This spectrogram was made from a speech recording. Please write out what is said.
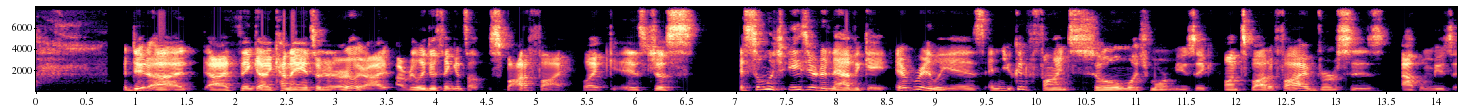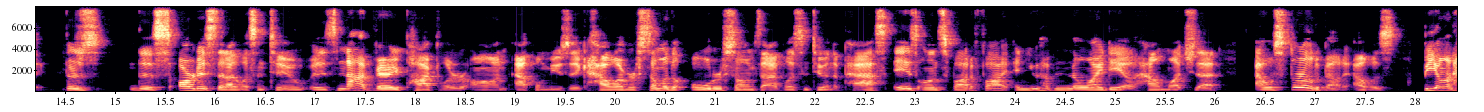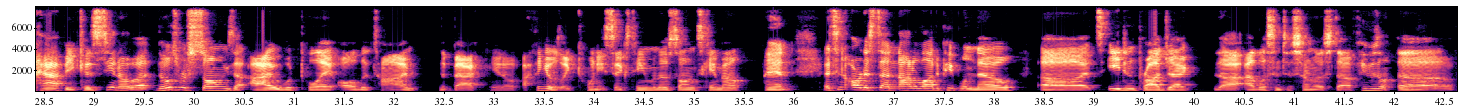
dude, I I think I kind of answered it earlier. I I really do think it's a Spotify. Like it's just it's so much easier to navigate. It really is, and you can find so much more music on Spotify versus Apple Music. There's this artist that I listen to is not very popular on Apple Music. However, some of the older songs that I've listened to in the past is on Spotify, and you have no idea how much that I was thrilled about it. I was beyond happy because you know uh, those were songs that I would play all the time. The back, you know, I think it was like 2016 when those songs came out, and it's an artist that not a lot of people know. Uh, it's Eden Project. Uh, I listened to some of the stuff. He was on uh,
